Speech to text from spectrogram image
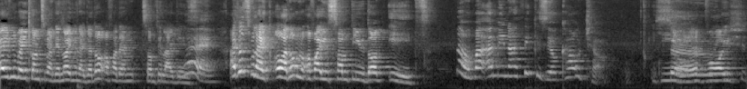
anybody comes to me and they're not even Nigerian, I don't offer them something like this. Why? I just feel like, oh, I don't want to offer you something you don't eat. No, but I mean, I think it's your culture. Yeah, so boy. You should,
